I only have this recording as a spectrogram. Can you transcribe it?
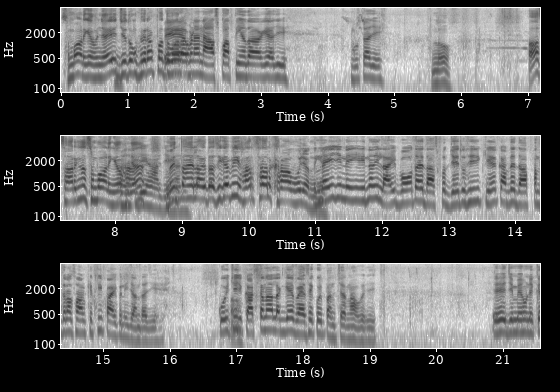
ਸੰਭਾਲੀਆਂ ਹੋਈਆਂ ਇਹ ਜਦੋਂ ਫਿਰ ਆਪਾਂ ਦੁਬਾਰਾ ਆਪਣਾ ਨਾਸਪਾਤੀਆਂ ਦਾ ਆ ਗਿਆ ਜੀ। ਬੂਟਾ ਜੀ। ਲੋ। ਆ ਸਾਰੀਆਂ ਸੰਭਾਲੀਆਂ ਹੋਈਆਂ। ਮੈਨੂੰ ਤਾਂ ਇਹ ਲੱਗਦਾ ਸੀਗਾ ਵੀ ਹਰ ਸਾਲ ਖਰਾਬ ਹੋ ਜਾਂਦੀਆਂ। ਨਹੀਂ ਜੀ ਨਹੀਂ ਇਹਨਾਂ ਦੀ ਲਾਈਫ ਬਹੁਤ ਹੈ 10 ਪ- ਜੇ ਤੁਸੀਂ ਕੇਅਰ ਕਰਦੇ 10 15 ਸਾਲ ਕਿੱਥੇ ਪਾਈਪ ਨਹੀਂ ਜਾਂਦਾ ਜੀ ਇਹ। ਕੋਈ ਚੀਜ਼ ਕੱਟ ਨਾ ਲੱਗੇ ਵੈਸੇ ਕੋਈ ਪੰਚਰ ਨਾ ਹੋਵੇ ਜੀ। ਇਹ ਜਿਵੇਂ ਹੁਣ ਇੱਕ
